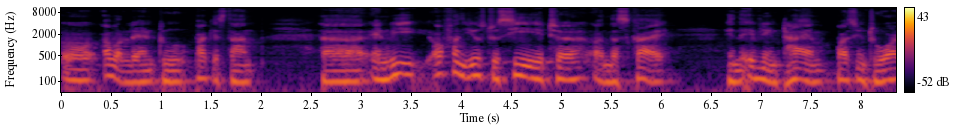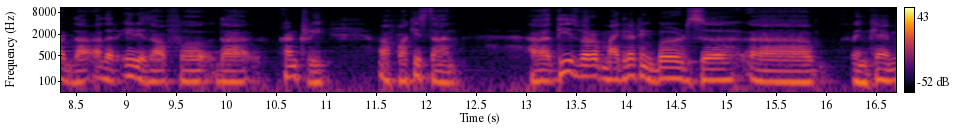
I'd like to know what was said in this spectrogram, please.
uh, our land, to Pakistan. Uh, and we often used to see it uh, on the sky in the evening time, passing toward the other areas of uh, the country of Pakistan. these were migrating birds when came.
